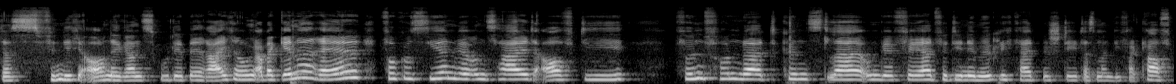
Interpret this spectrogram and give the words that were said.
Das finde ich auch eine ganz gute Bereicherung. Aber generell fokussieren wir uns halt auf die 500 Künstler ungefähr, für die eine Möglichkeit besteht, dass man die verkauft.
